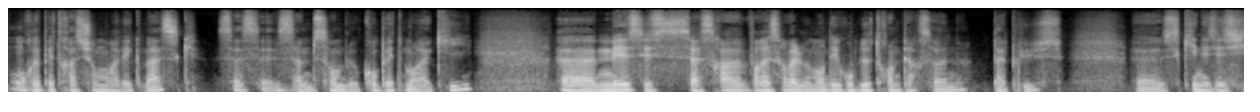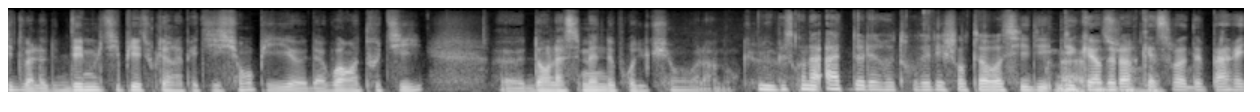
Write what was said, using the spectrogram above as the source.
On répétera sûrement avec masque, ça, ça me semble complètement acquis. Euh, mais ça sera vraisemblablement des groupes de 30 personnes, pas plus. Euh, ce qui nécessite voilà, de démultiplier toutes les répétitions, puis euh, d'avoir un outil euh, dans la semaine de production. Voilà, donc, Parce qu'on a hâte de les retrouver, les chanteurs aussi du, bah, cœur de l'Orchestre de Paris.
